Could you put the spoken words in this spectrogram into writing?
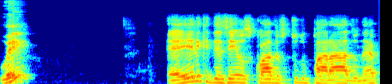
Oi? É ele que desenha os quadros tudo parado, né?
